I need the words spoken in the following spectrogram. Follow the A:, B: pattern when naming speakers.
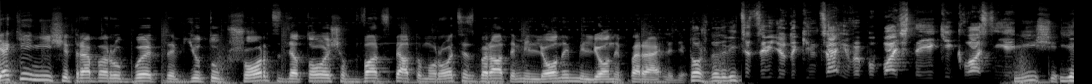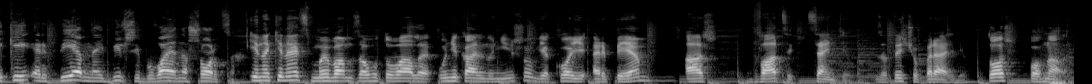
A: Які ніші треба робити в YouTube Shorts для того, щоб в 25-му році збирати мільйони мільйони переглядів?
B: Тож додивіться це відео до кінця, і ви побачите, які класні є ніші, і який RPM найбільший буває на шорцах.
A: І на кінець ми вам заготували унікальну нішу, в якої RPM аж 20 центів за тисячу переглядів. Тож, погнали.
